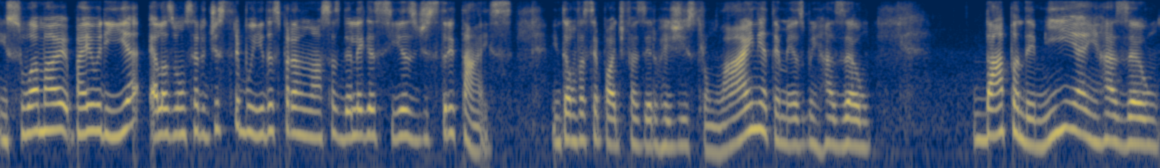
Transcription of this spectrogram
em sua maioria, elas vão ser distribuídas para nossas delegacias distritais. Então, você pode fazer o registro online, até mesmo em razão da pandemia, em razão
